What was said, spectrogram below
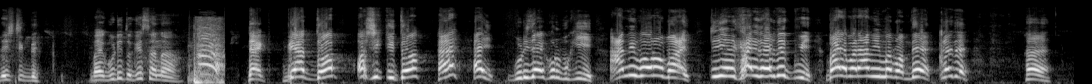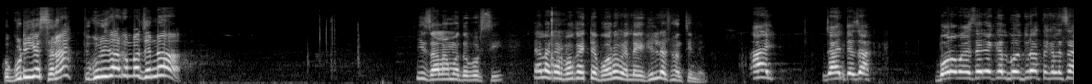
ডিস্ট্রিক্ট দে। ভাই গুড়ি তো গেছে না। দেখ অশিক্ষিত হ্যাঁ? এই গুড়ি যাই করব কি? আমি বড় ভাই তুই এর খাই খাই দেখবি? বাইরে বাইরে আমি মারবাম দে দে দে। হ্যাঁ গুড়ি গেছে না? তুই গুড়ি যাওয়ার পাচ্ছেন না কি জ্বালা পড়ছি এলাকার ভগাইতে বড় বেলা খেললে শান্তি নেই। আই জানতে যা। বড় ভাই সেরে খেলব দূরাতে গেলে চা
